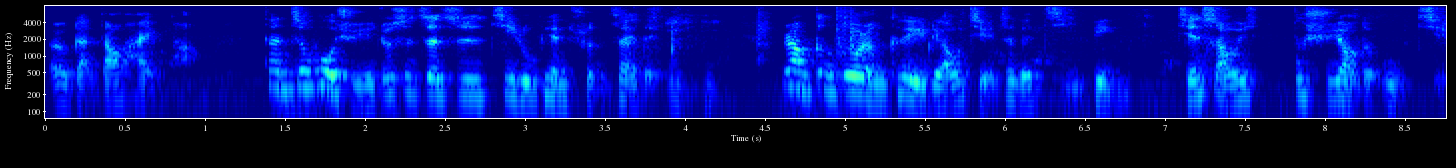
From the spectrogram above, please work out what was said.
而感到害怕，但这或许也就是这支纪录片存在的意义，让更多人可以了解这个疾病，减少一不需要的误解。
